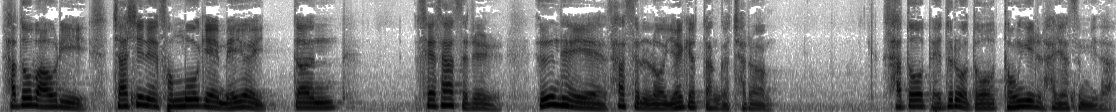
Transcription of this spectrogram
사도 바울이 자신의 손목에 매여 있던 쇠사슬을 은혜의 사슬로 여겼던 것처럼 사도 베드로도 동일하였습니다.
